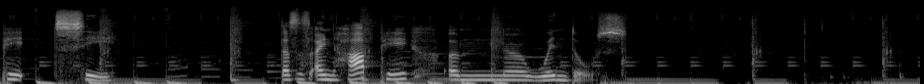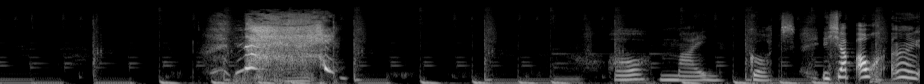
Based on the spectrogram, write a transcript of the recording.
PC. Das ist ein HP ähm, ne Windows. Nein! Oh mein Gott. Ich habe auch äh,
